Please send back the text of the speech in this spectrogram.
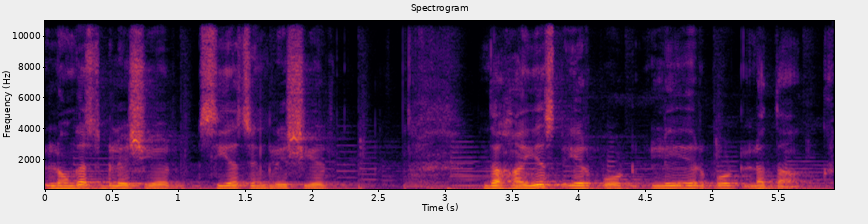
longest glacier, Siachen Glacier, the highest airport, Leh Airport, Ladakh.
